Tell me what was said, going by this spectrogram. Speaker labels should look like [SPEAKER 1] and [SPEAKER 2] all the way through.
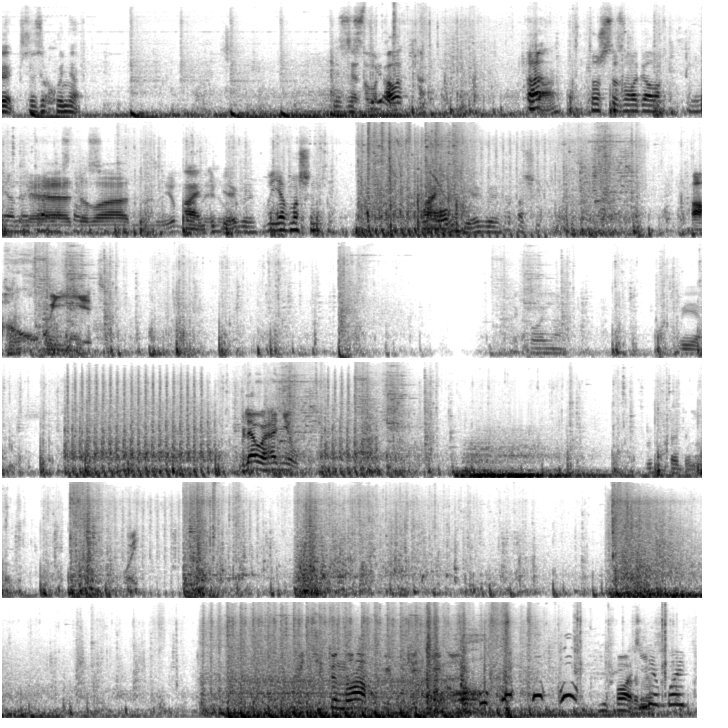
[SPEAKER 1] Е, що за хуйня? Я
[SPEAKER 2] залагало?
[SPEAKER 3] А,
[SPEAKER 1] Да.
[SPEAKER 3] тоже все залагало. У меня на экране
[SPEAKER 4] Бля, да
[SPEAKER 3] осталось.
[SPEAKER 4] ладно, ну
[SPEAKER 1] А, не бегаю.
[SPEAKER 3] Я в машинке.
[SPEAKER 1] А, не бегаю.
[SPEAKER 3] Вот ошибка.
[SPEAKER 2] Охуеть.
[SPEAKER 3] Прикольно.
[SPEAKER 1] Охуенно.
[SPEAKER 2] Бля, уронил.
[SPEAKER 1] Ну, кстати, ну.
[SPEAKER 2] Ты нахуй, блядь.
[SPEAKER 3] Ебать.
[SPEAKER 1] Ебать.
